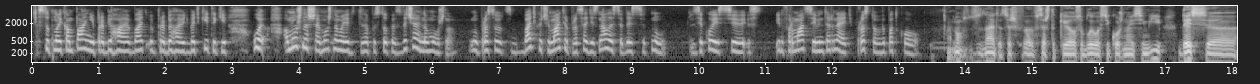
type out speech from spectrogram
Вступної кампанії прибігає прибігають батьки такі: ой, а можна ще, можна моя дитина поступити? Звичайно, можна. Ну просто батько чи матір про це дізналися десь ну, з якоїсь е, інформації в інтернеті, просто випадково. Ну, знаєте, це ж е, все ж таки особливості кожної сім'ї. Десь е, е,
